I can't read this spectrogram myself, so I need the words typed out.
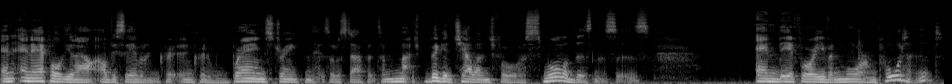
and, and Apple, you know, obviously have an incre- incredible brand strength and that sort of stuff. It's a much bigger challenge for smaller businesses and therefore even more important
